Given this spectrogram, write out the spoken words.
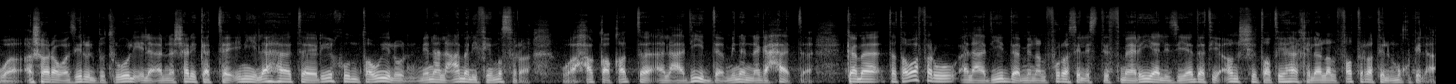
وأشار وزير البترول إلى أن شركة إني لها تاريخ طويل من العمل في مصر وحققت العديد من النجاحات. كما تتوفر العديد من الفرص الاستثمارية لزيادة أنشطتها خلال الفترة المقبلة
